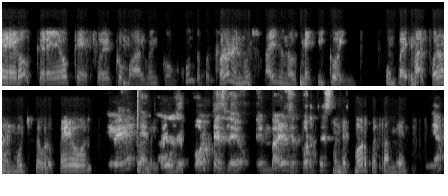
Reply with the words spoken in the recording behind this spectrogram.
pero creo que fue como algo en conjunto, porque fueron en muchos países, no es México y un país más, fueron en muchos europeos, Sí, ve, en varios deportes, Leo, en varios deportes en deportes también. ya,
